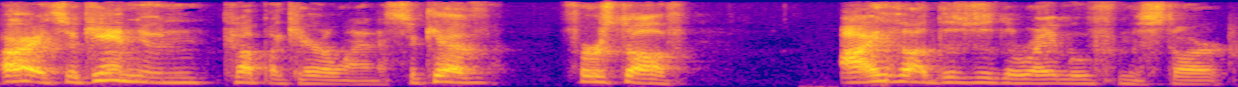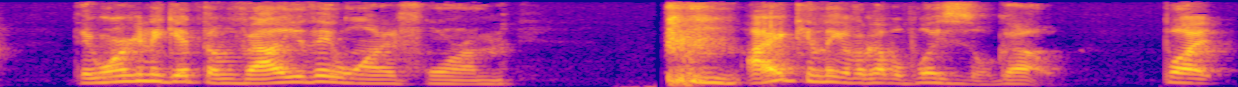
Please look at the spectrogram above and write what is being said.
All right, so Cam Newton, cut by Carolina. So, Kev, first off, I thought this was the right move from the start. They weren't going to get the value they wanted for him. I can think of a couple places he'll go, but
